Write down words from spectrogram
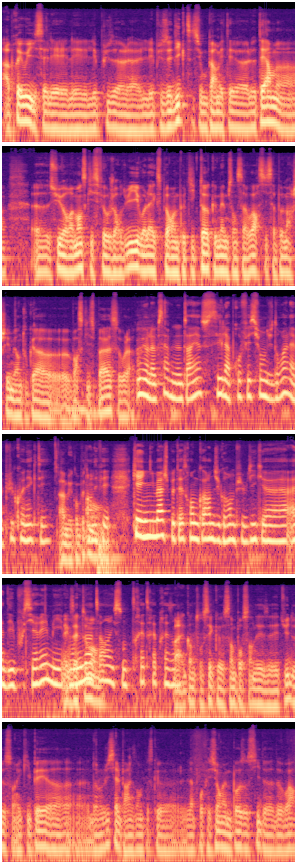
après, oui, c'est les, les, les, plus, euh, les plus addicts, si vous me permettez euh, le terme, euh, euh, suivre vraiment ce qui se fait aujourd'hui, voilà, explorer un peu TikTok, même sans savoir si ça peut marcher, mais en tout cas, voir ce qui se passe, voilà. Oui, on l'observe, le notariat, c'est la profession du droit la plus connectée. Ah, mais complètement. En effet. Qui a une image peut-être encore du grand public à dépoussiérer, mais Exactement. on le note, hein, ils sont très très présents. Bah, quand on sait que 100% des études sont équipées d'un logiciel, par exemple, parce que la profession impose aussi de devoir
